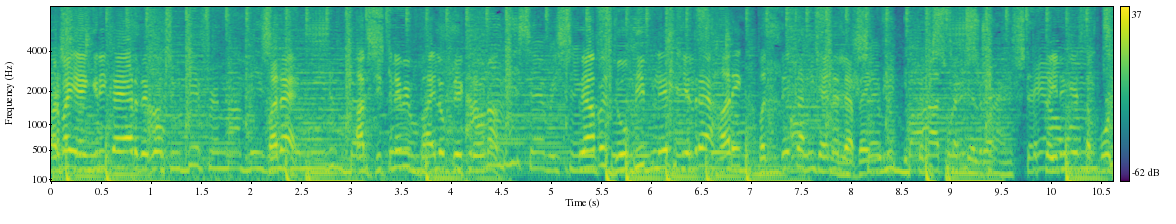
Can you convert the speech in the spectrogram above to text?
और भाई एंग्री का यार देखो पता है? आप जितने भी भाई लोग देख रहे हो ना तो यहाँ पे जो भी प्लेयर खेल रहा है, हर एक बंदे का चैनल है एंग्री इतना अच्छा खेल रहा है। तो कहीं ना कहीं सपोर्ट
